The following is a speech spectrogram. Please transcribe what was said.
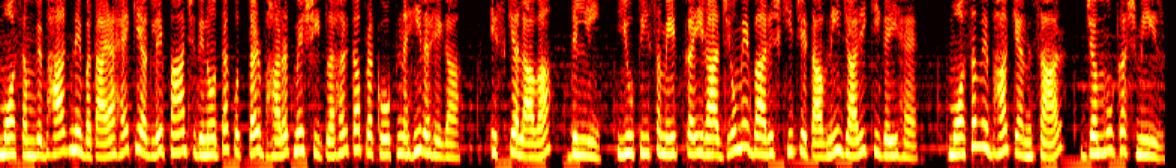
मौसम विभाग ने बताया है कि अगले पाँच दिनों तक उत्तर भारत में शीतलहर का प्रकोप नहीं रहेगा। इसके अलावा, दिल्ली यूपी समेत कई राज्यों में बारिश की चेतावनी जारी की गई है। मौसम विभाग के अनुसार, जम्मू कश्मीर,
